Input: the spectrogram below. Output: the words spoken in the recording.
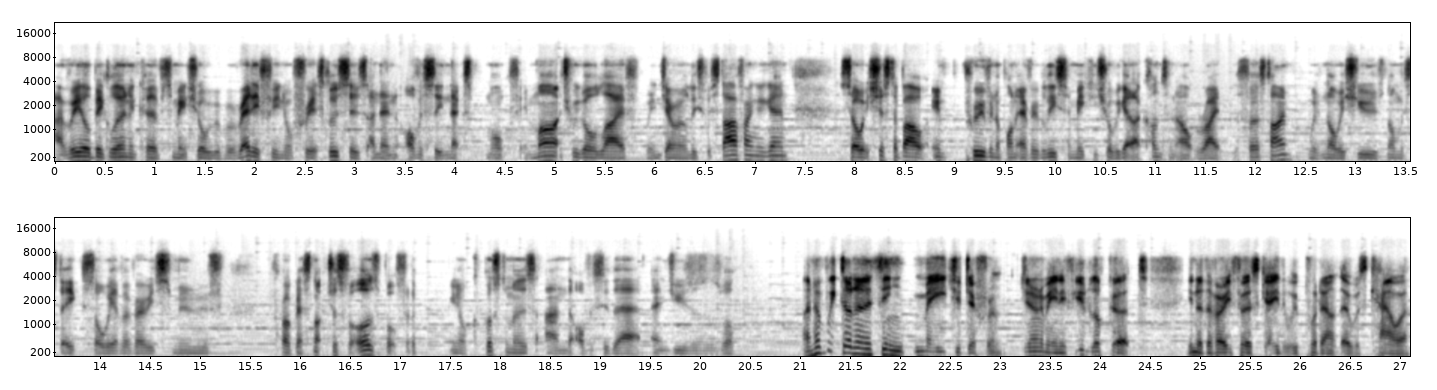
a real big learning curve to make sure we were ready for you know free exclusives. And then obviously next month in March we go live in general release with Starfang again. So it's just about improving upon every release and making sure we get that content out right the first time with no issues, no mistakes. So we have a very smooth progress, not just for us, but for the you know customers and obviously their end users as well. And have we done anything major different? Do you know what I mean? If you look at, you know, the very first game that we put out there was Kawa.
